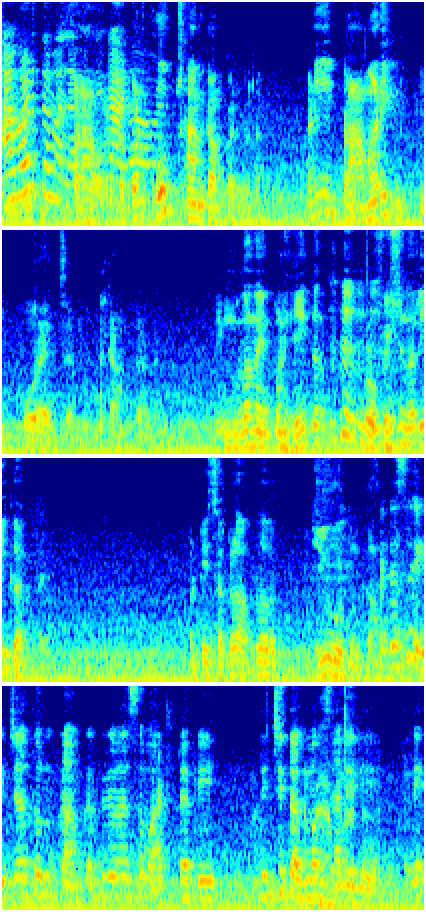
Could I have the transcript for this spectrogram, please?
आवडतं मला पण म्हणजे आवडतं गाणं पण. खूप छान काम करतात हा. आणि प्रामाणिक पोर आहेत सगळी काम ही मुलं नाहीत पण हे तर प्रोफेशनली करत पण ते सगळं आपलं जीव ओतून काम पण. तसं हिच्यातून काम करते तेव्हा असं वाटतं की तिची तगमग झालेली आहे. म्हणजे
